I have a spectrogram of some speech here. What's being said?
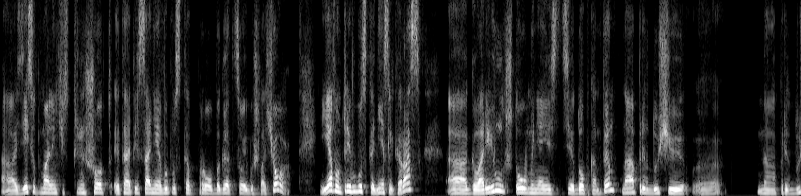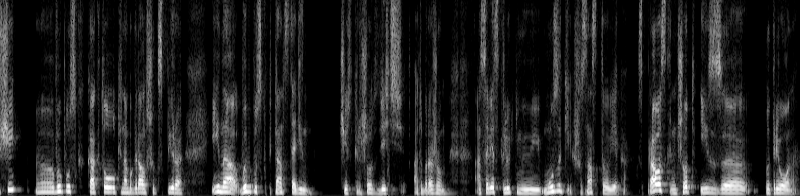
А, здесь вот маленький скриншот – это описание выпуска про Богатцо и Башлачева. Я внутри выпуска несколько раз а, говорил, что у меня есть доп-контент на предыдущий, э, на предыдущий э, выпуск, как Толкин обыграл Шекспира, и на выпуск 15.1, чей скриншот здесь отображен, о советской лютневой музыке 16 века. Справа скриншот из э, Патреона.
